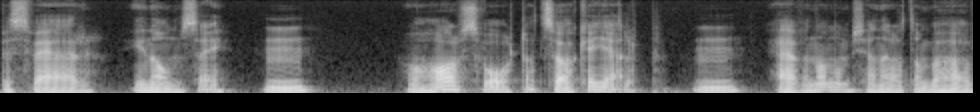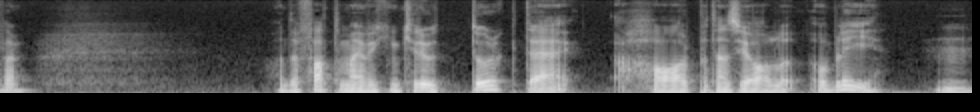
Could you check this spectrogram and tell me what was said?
besvär inom sig. Mm. Och har svårt att söka hjälp. Mm. Även om de känner att de behöver. Och då fattar man ju vilken krutdurk det har potential att bli. Mm.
